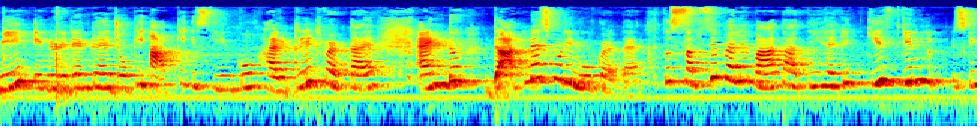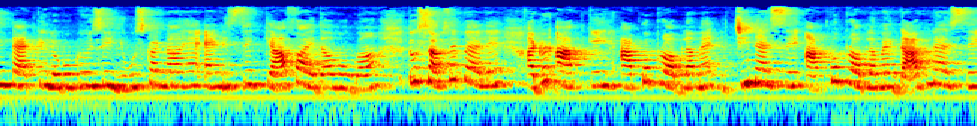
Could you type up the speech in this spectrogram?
मेन इंग्रेडिएंट है जो कि आपकी स्किन को हाइड्रेट करता है एंड डार्कनेस को रिमूव करता है। तो सबसे पहले बात आती है कि किस, किन स्किन टाइप के लोगों को इसे यूज़ करना है एंड इससे क्या फ़ायदा होगा। तो सबसे पहले, अगर आपके, आपको प्रॉब्लम है इचीनेस से, आपको प्रॉब्लम है डार्कनेस से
